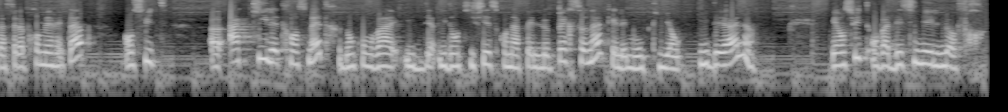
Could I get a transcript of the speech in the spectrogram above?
Ça, c'est la première étape. Ensuite, euh, à qui les transmettre? Donc, on va identifier ce qu'on appelle le persona, quel est mon client idéal. Et ensuite, on va dessiner l'offre.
